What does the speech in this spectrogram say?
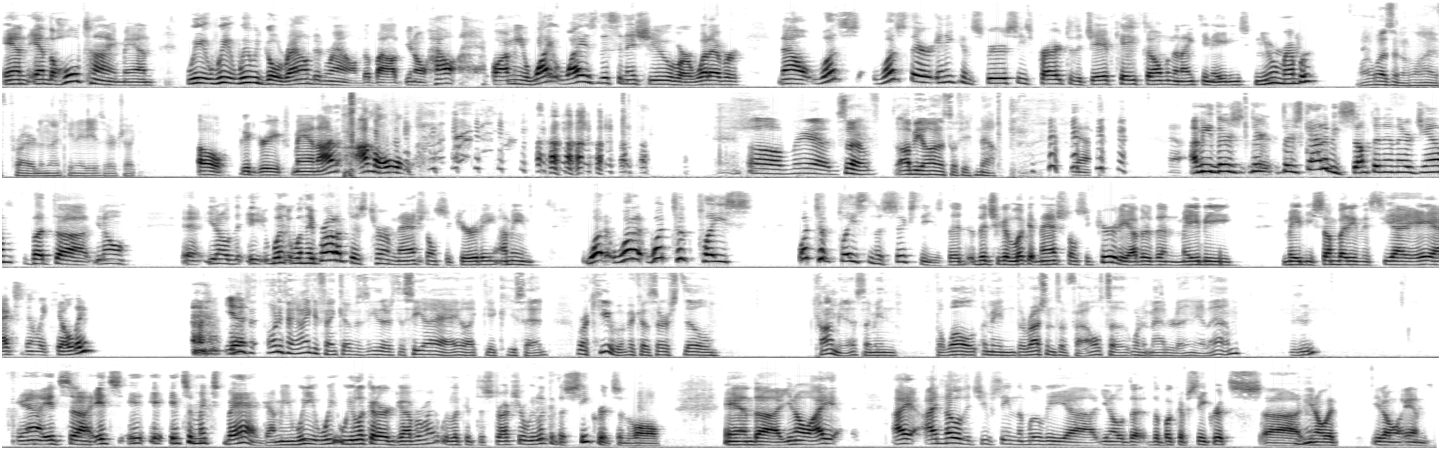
And and the whole time, man, we, we, we would go round and round about you know how I mean why why is this an issue or whatever. Now, was was there any conspiracies prior to the JFK film in the 1980s? Can you remember? I wasn't alive prior to the 1980s, there, Chuck. Oh, good grief, man! I'm I'm old. oh man, So I'll be honest with you. No, yeah. yeah. I mean, there's there there's got to be something in there, Jim. But uh, you know, uh, you know, the, when when they brought up this term national security, I mean, what what what took place? What took place in the '60s that that you could look at national security other than maybe maybe somebody in the CIA accidentally killed him? only, yeah, th- only thing I could think of is either the CIA, like you- you said, or Cuba because they're still communists. I mean, the wall. I mean, the Russians have fell, so it wouldn't matter to any of them. Yeah, it's uh, it's it, it- it's a mixed bag. I mean, we, we we look at our government, we look at the structure, we look at the secrets involved, and uh, you know, I I I know that you've seen the movie, uh, you know, the the Book of Secrets, uh, you know, it, you know, and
